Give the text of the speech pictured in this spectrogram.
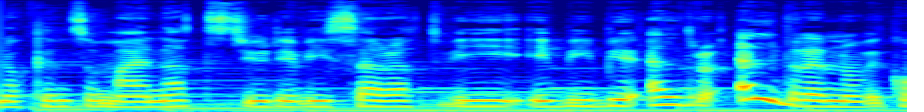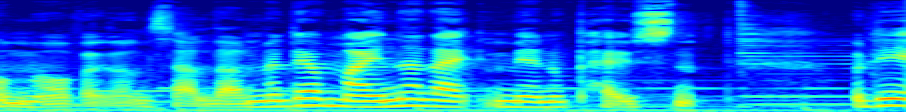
noen som mener at studiet viser at vi, vi blir eldre og eldre når vi kommer i overgangsalderen, men det mener de menopausen. Og det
